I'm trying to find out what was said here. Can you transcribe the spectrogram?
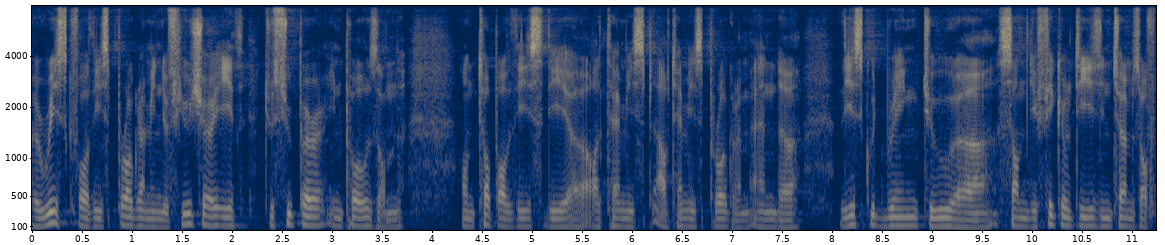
a, risk for this program in the future is to superimpose on on top of this the uh, Artemis Artemis program, and uh, this could bring to uh, some difficulties in terms of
